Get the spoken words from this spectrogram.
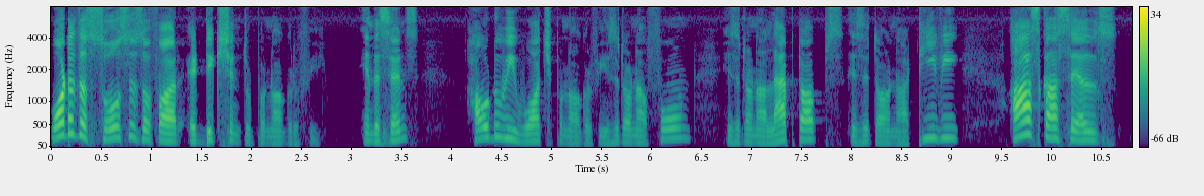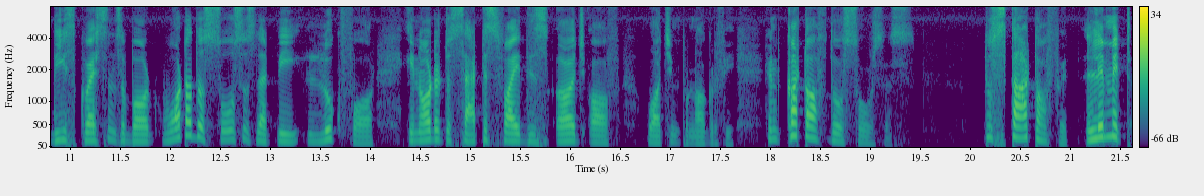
What are the sources of our addiction to pornography? In the sense, how do we watch pornography? Is it on our phone? Is it on our laptops? Is it on our TV? Ask ourselves these questions about what are the sources that we look for in order to satisfy this urge of watching pornography and cut off those sources to start off with. Limit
